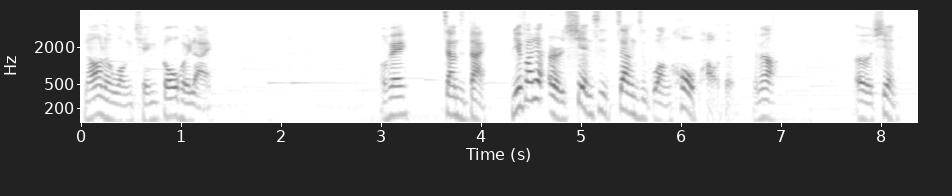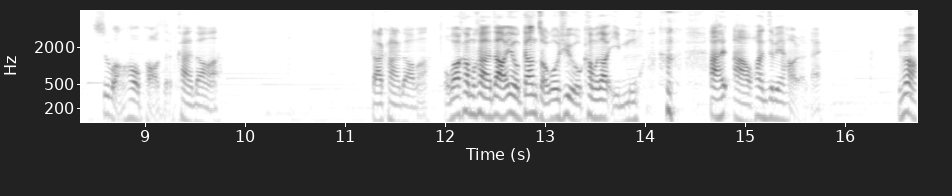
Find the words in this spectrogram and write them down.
然后呢往前勾回来，OK，这样子戴，你会发现耳线是这样子往后跑的，有没有？耳线是往后跑的，看得到吗？大家看得到吗？我不知道看不看得到，因为我刚走过去，我看不到荧幕。啊啊，我换这边好了，来，有没有？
